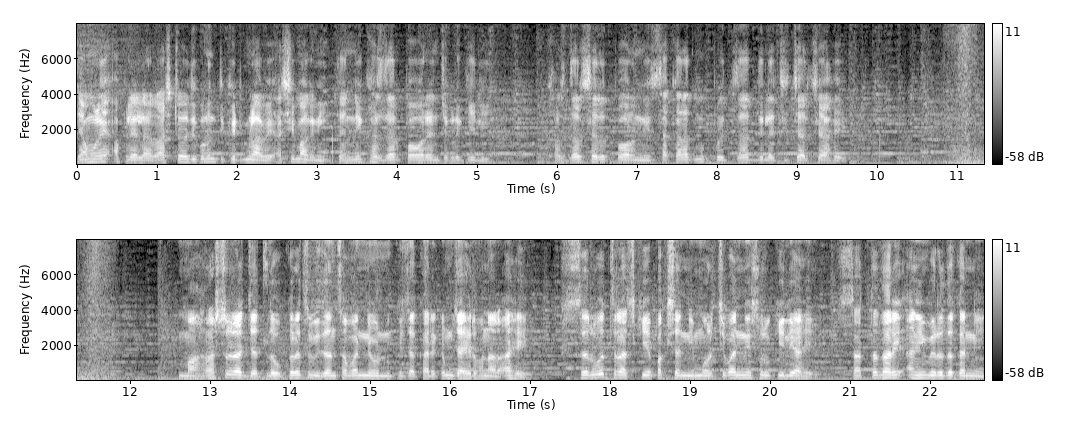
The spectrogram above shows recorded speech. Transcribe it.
त्यामुळे आपल्याला राष्ट्रवादीकडून तिकीट मिळावे अशी मागणी त्यांनी खासदार पवार यांच्याकडे केली. खासदार शरद पवारांनी सकारात्मक प्रतिसाद दिल्याची चर्चा आहे. महाराष्ट्र राज्यात लवकरच विधानसभा निवडणुकीचा कार्यक्रम जाहीर होणार आहे. सर्वच राजकीय पक्षांनी मोर्चेबांधणी सुरू केली आहे. सत्ताधारी आणि विरोधकांनी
